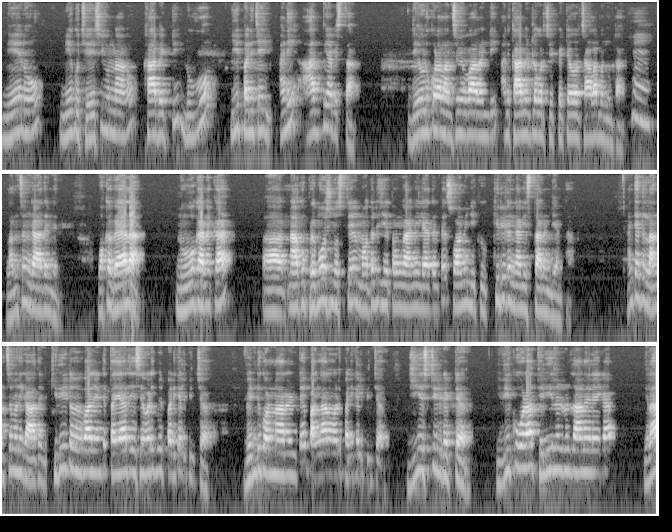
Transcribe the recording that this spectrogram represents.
నేను నీకు చేసి ఉన్నాను కాబట్టి నువ్వు ఈ పని చెయ్యి అని ఆజ్ఞాపిస్తారు దేవుడు కూడా లంచం ఇవ్వాలండి అని కామెంట్లో కూడా చెప్పి పెట్టేవారు చాలా మంది ఉంటారు. లంచం కాదండి అది. ఒకవేళ నువ్వు కనుక నాకు ప్రమోషన్ వస్తే మొదటి జీతం కానీ లేదంటే స్వామి నీకు కిరీటం కానీ ఇస్తానండి అంటారు అంటే అది లంచం అని కాదండి. కిరీటం ఇవ్వాలి అంటే తయారు చేసేవాడికి మీరు పని కల్పించారు. వెండి కొన్నారంటే బంగారం వాడికి పని కల్పించారు. జిఎస్టీలు కట్టారు. ఇవి కూడా తెలియనటువంటి దానేలేగా ఇలా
